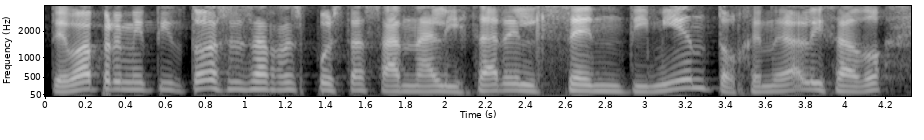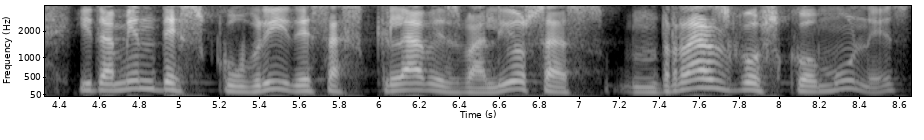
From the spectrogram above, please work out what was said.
te va a permitir todas esas respuestas analizar el sentimiento generalizado y también descubrir esas claves valiosas, rasgos comunes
